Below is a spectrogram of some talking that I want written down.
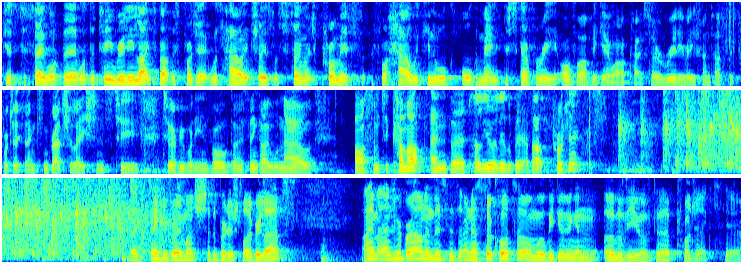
just to say what the what the team really liked about this project was how it shows so much promise for how we can aug augment discovery of our video archive. So a really, really fantastic project and congratulations to, to everybody involved. And I think I will now ask them to come up and uh, tell you a little bit about the project. Right, thank you very much to the British Library Labs. I'm Andrew Brown and this is Ernesto Coto and we'll be giving an overview of the project here.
